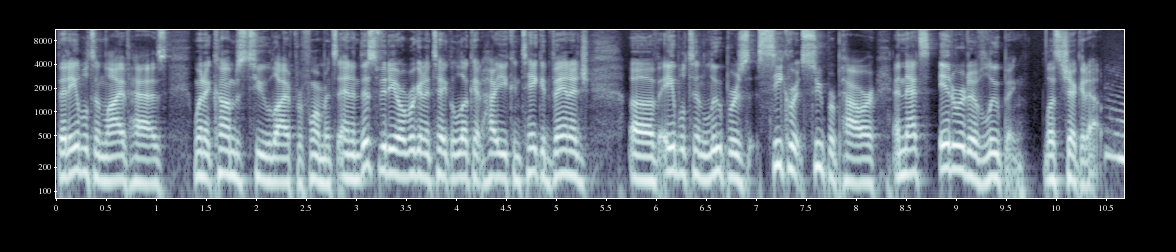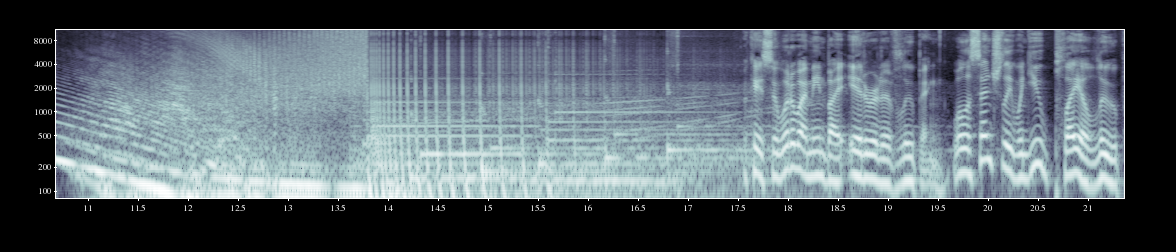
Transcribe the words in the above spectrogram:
that Ableton Live has when it comes to live performance. And in this video we're going to take a look at how you can take advantage of Ableton Looper's secret superpower, and that's iterative looping. Let's check it out. Okay, so what do I mean by iterative looping? Well, essentially, when you play a loop,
